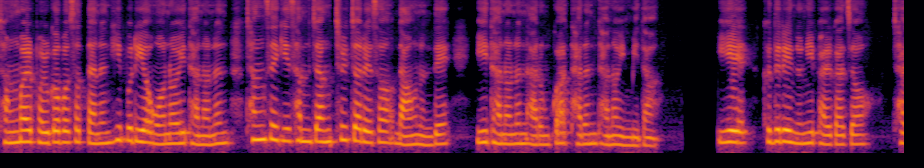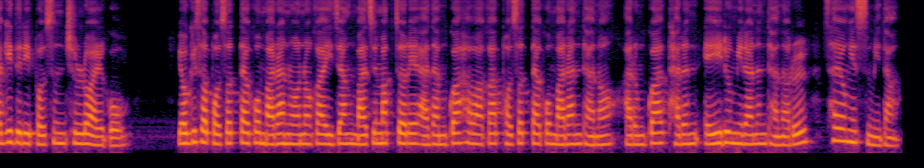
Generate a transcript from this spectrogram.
정말 벌거벗었다는 히브리어 원어의 단어는 창세기 3장 7절에서 나오는데 이 단어는 아름과 다른 단어입니다. 이에 그들의 눈이 밝아져 자기들이 벗은 줄로 알고 여기서 벗었다고 말한 원어가 2장 마지막 절에 아담과 하와가 벗었다고 말한 단어 아름과 다른 에이룸이라는 단어를 사용했습니다.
